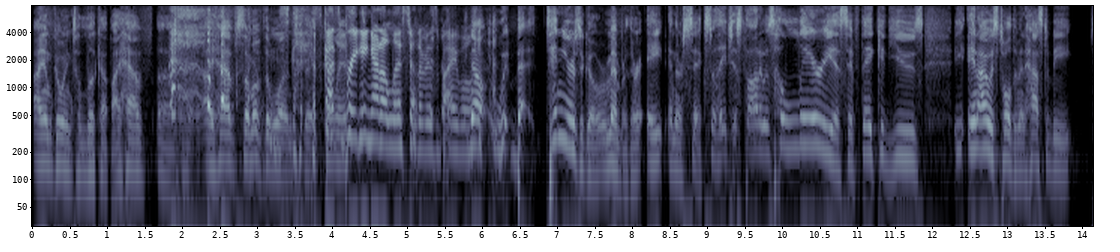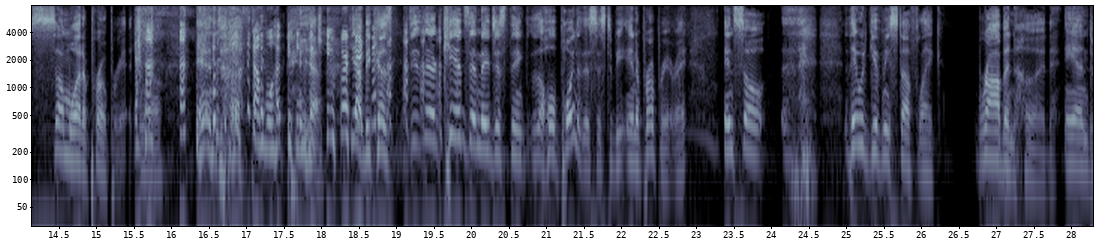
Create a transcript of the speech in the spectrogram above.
I am going to look up. I have uh, I have some of the ones Scott that kept the Scott's bringing out a list out of his Bible. Now, w- ba- 10 years ago, remember, they're eight and they're six. So they just thought it was hilarious if they could use, and I always told them it has to be somewhat appropriate, you know? and uh, Somewhat being yeah, the keyword. yeah, because they're kids and they just think the whole point of this is to be inappropriate, right? And so they would give me stuff like Robin Hood and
